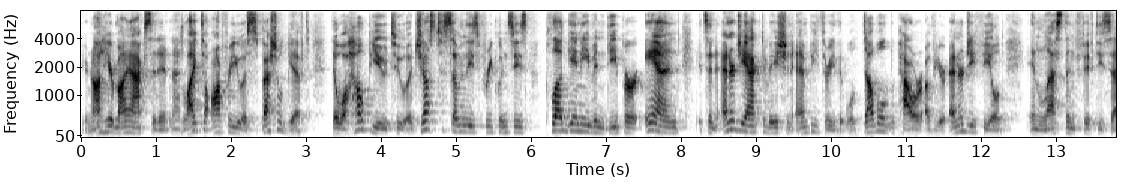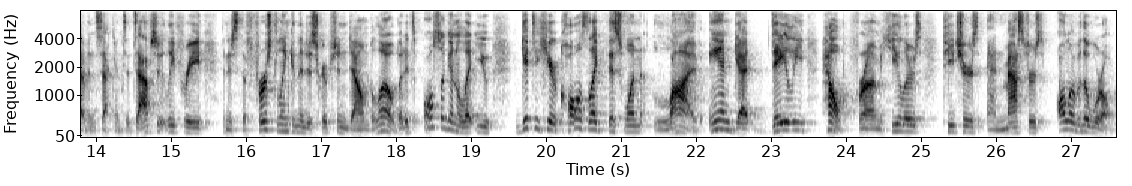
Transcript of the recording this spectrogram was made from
You're not here by accident, and I'd like to offer you a special gift that will help you to adjust to some of these frequencies, plug in even deeper, and it's an energy activation MP3 that will double the power of your energy field in less than 57 seconds. It's absolutely free, and it's the first link in the description down below, but it's also going to let you get to hear calls like this one live and get daily help from healers, teachers, and masters all over the world.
